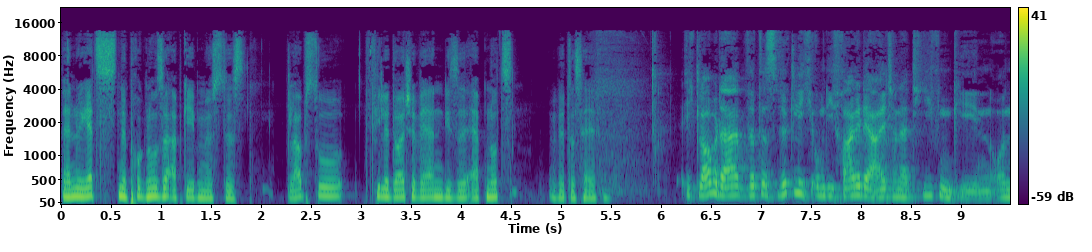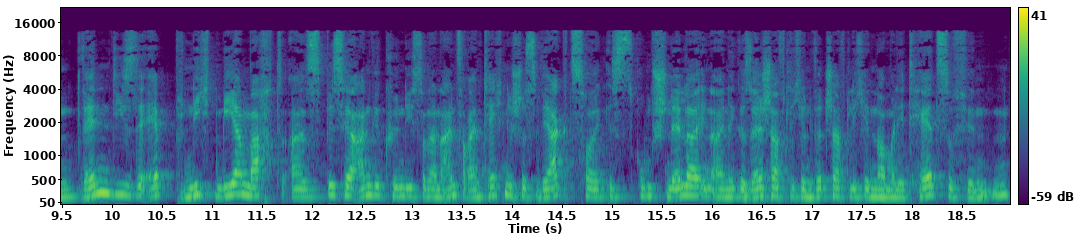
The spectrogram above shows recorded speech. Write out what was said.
Wenn du jetzt eine Prognose abgeben müsstest, Glaubst du, viele Deutsche werden diese App nutzen? Wird das helfen? Ich glaube, da wird es wirklich um die Frage der Alternativen gehen. Und wenn diese App nicht mehr macht als bisher angekündigt, sondern einfach ein technisches Werkzeug ist, um schneller in eine gesellschaftliche und wirtschaftliche Normalität zu finden,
